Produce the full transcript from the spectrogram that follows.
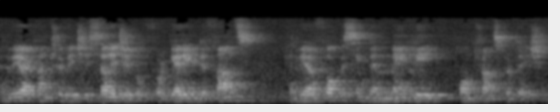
And we are a country which is eligible for getting the funds, and we are focusing them mainly on transportation.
